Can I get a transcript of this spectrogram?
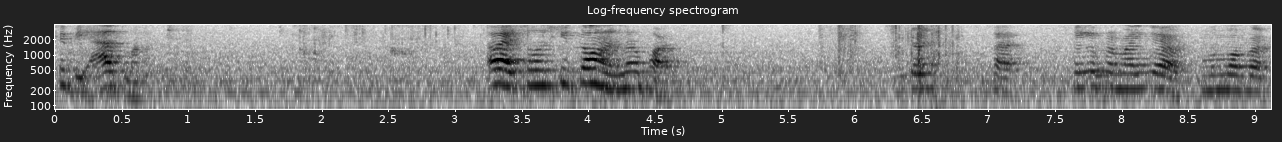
Could be asthma. All right, so let's keep going in the middle part. Okay. Okay. Take it from right there. One more breath.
